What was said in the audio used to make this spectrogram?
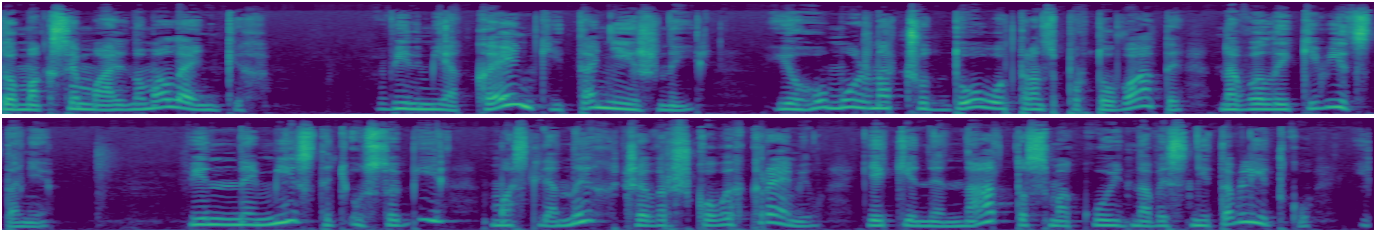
до максимально маленьких. Він м'якенький та ніжний, його можна чудово транспортувати на великій відстані. Він не містить у собі масляних чи вершкових кремів, які не надто смакують навесні та влітку і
